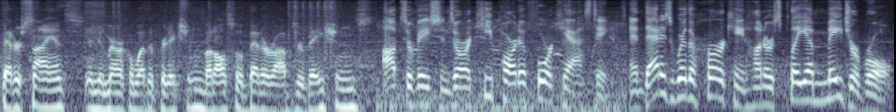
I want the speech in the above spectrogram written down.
better science in numerical weather prediction, but also better observations. Observations are a key part of forecasting, and that is where the hurricane hunters play a major role.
